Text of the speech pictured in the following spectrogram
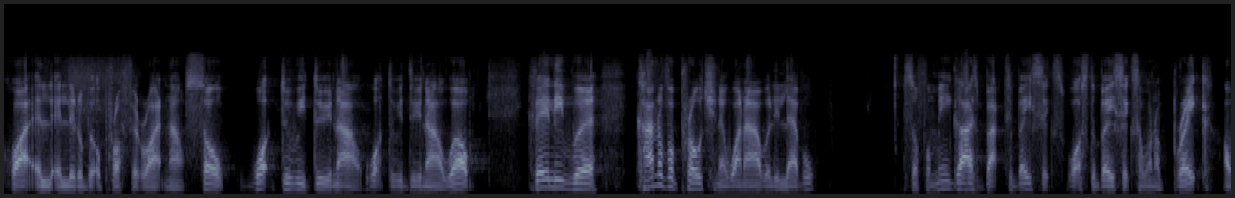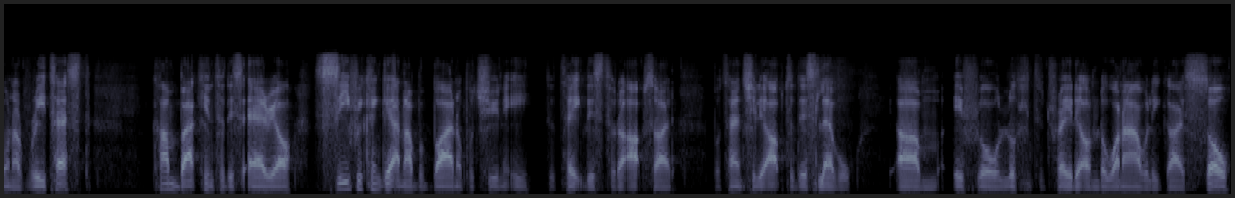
quite a, a little bit of profit right now. So what do we do now? What do we do now? Well, clearly we're kind of approaching a one hourly level. So for me, guys, back to basics. What's the basics? I want to break. I want to retest come back into this area, see if we can get another buying opportunity to take this to the upside, potentially up to this level. Um, if you're looking to trade it on the one hourly, guys. So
